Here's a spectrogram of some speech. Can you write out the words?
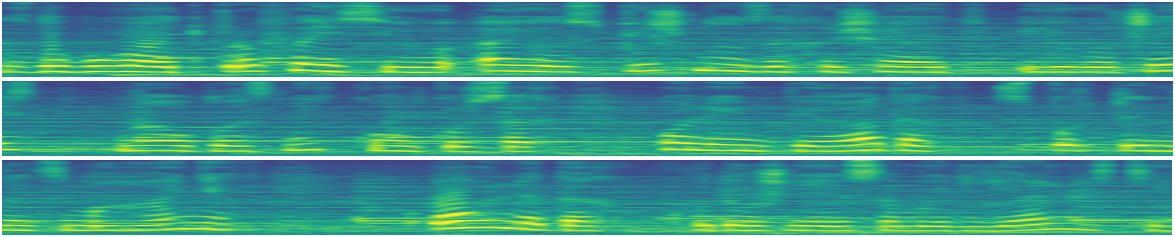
здобувають професію, а й успішно захищають його честь на обласних конкурсах, олімпіадах, спортивних змаганнях, оглядах художньої самодіяльності,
